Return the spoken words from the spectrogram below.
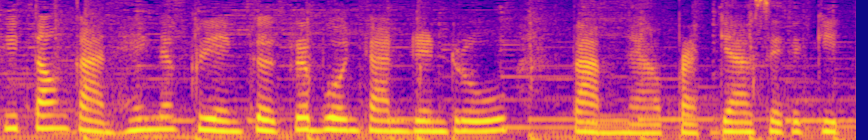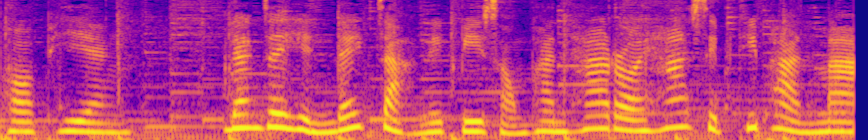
ที่ต้องการให้นักเรียนเกิดกระบวนการเรียนรู้ ตามแนวปรัชญาเศรษฐกิจพอเพียง ดังจะเห็นได้จากในปี 2550 ที่ผ่านมา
